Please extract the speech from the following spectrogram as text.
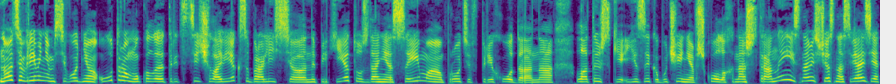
Ну а тем временем сегодня утром около 30 человек собрались э, на пикет у здания Сейма против перехода на латышский язык обучения в школах нашей страны. И с нами сейчас на связи э,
